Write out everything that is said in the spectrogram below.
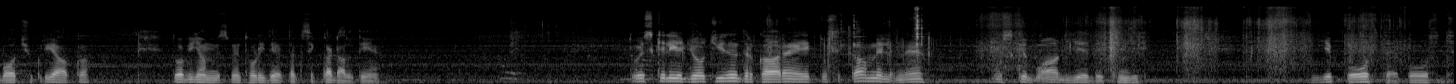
बहुत शुक्रिया आपका। तो अभी हम इसमें थोड़ी देर तक सिक्का डालते हैं। तो इसके लिए जो चीज़ें दरकार हैं, एक तो सिक्का हमने लेना है। उसके बाद ये देखें जी। ये पोस्ट है, पोस्ट।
